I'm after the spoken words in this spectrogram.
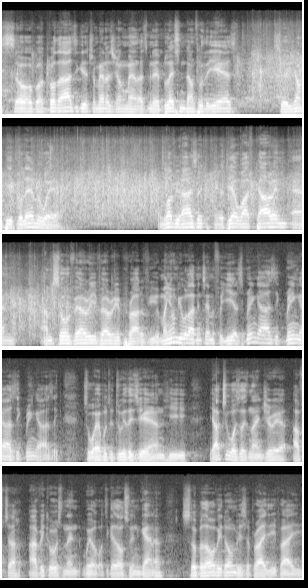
So, but Brother Isaac is a tremendous young man that's been a blessing down through the years to young people everywhere. I love you, Isaac, and your dear wife, Karen, and I'm so very, very proud of you. My young people have been telling me for years, bring Isaac, bring Isaac, bring Isaac. So we're able to do it this year, and he, he actually was in Nigeria after Ivory Coast, and then we were together also in Ghana. So, Brother Obi, don't be surprised if I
